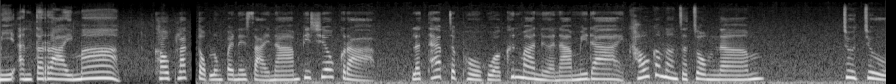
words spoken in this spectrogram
มีอันตรายมาก เขาพลัดตกลงไปในสายน้ำที่เชี่ยวกรากและแทบจะโผล่หัวขึ้นมาเหนือน้ำไม่ได้ เขากำลังจะจมน้ำ จู่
